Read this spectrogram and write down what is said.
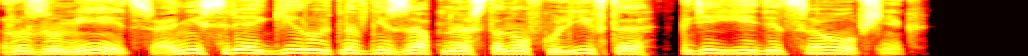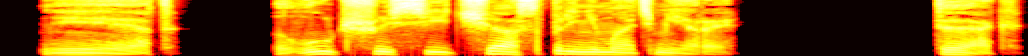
Разумеется, они среагируют на внезапную остановку лифта, где едет сообщник. Нет, лучше сейчас принимать меры. Так,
